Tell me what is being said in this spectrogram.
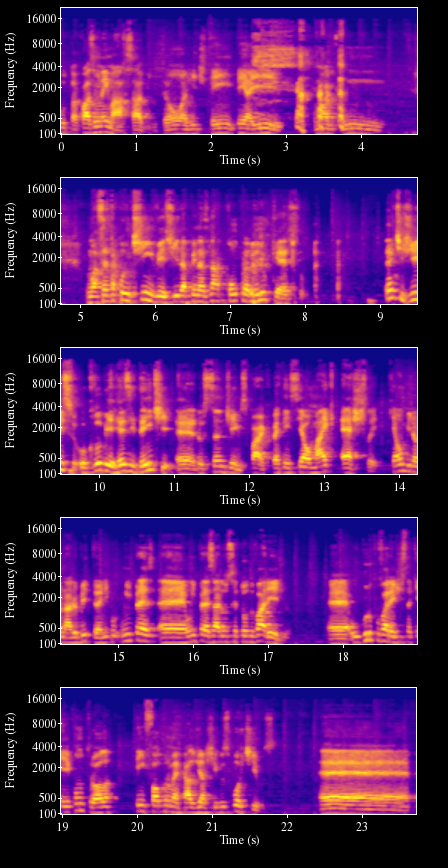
puta, quase um Neymar, sabe? Então a gente tem, tem aí uma, um, uma certa quantia investida apenas na compra do Newcastle. Antes disso, o clube residente é, do St. James Park pertencia ao Mike Ashley, que é um bilionário britânico, um, empre é, um empresário do setor do varejo. É, o grupo varejista que ele controla tem foco no mercado de artigos esportivos. É,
